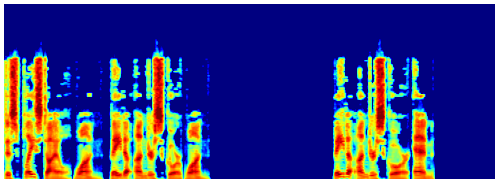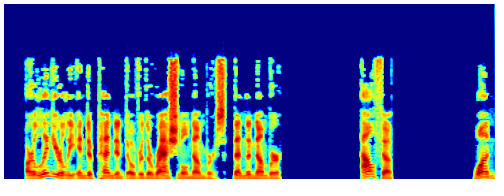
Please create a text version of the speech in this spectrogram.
display style 1 beta underscore 1 beta underscore n are linearly independent over the rational numbers then the number alpha 1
